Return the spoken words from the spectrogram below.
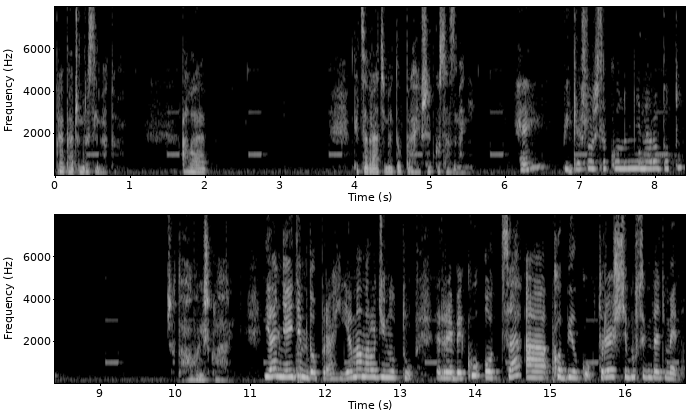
Prepač, mrzí ma to. Ale keď sa vrátime do Prahy, všetko sa zmení. Hej, vykašľaš sa kvôli mne na robotu? Čo to hovoríš, Klári? Ja nejdem do Prahy, ja mám rodinu tu. Rebeku, otca a kobylku, ktoré ešte musím dať meno.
